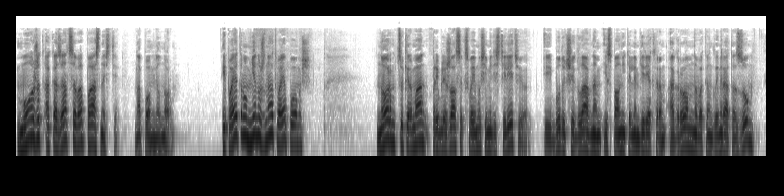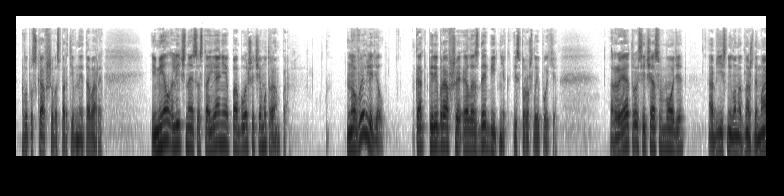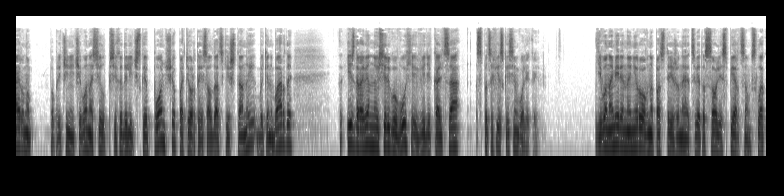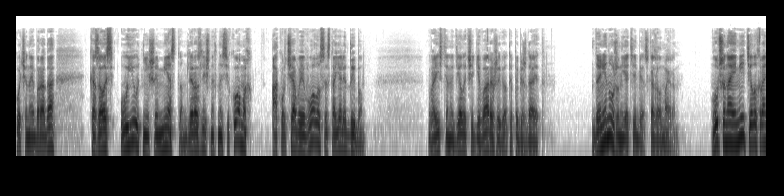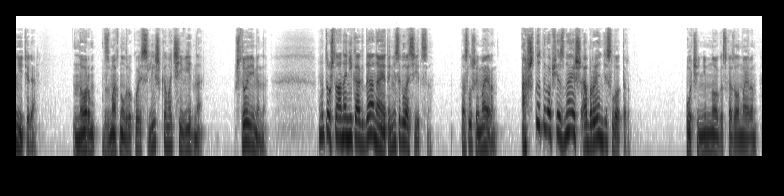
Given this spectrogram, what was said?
может оказаться в опасности», — напомнил Норм. «И поэтому мне нужна твоя помощь». Норм Цукерман приближался к своему семидесятилетию и, будучи главным исполнительным директором огромного конгломерата «Зум», выпускавшего спортивные товары, имел личное состояние побольше, чем у Трампа но выглядел как перебравший ЛСД битник из прошлой эпохи. «Ретро сейчас в моде», — объяснил он однажды Майрону, по причине чего носил психоделическое пончо, потертые солдатские штаны, бакенбарды и здоровенную серьгу в ухе в виде кольца с пацифистской символикой. Его намеренно неровно подстриженная цвета соли с перцем всклокоченная борода казалась уютнейшим местом для различных насекомых, а курчавые волосы стояли дыбом. Воистину, дело Че Гевары живет и побеждает. «Да не нужен я тебе», — сказал Майрон. «Лучше найми телохранителя». Норм взмахнул рукой. «Слишком очевидно». «Что именно?» «Ну, то, что она никогда на это не согласится». «Послушай, Майрон, а что ты вообще знаешь о бренде Слоттер?» «Очень немного», — сказал Майрон.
